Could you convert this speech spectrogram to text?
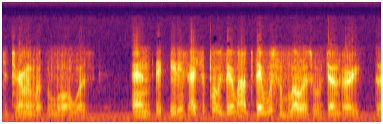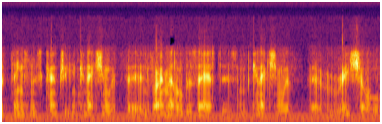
determine what the law was. And it, it is, I suppose, there are a lot of there are whistleblowers who have done very good things in this country in connection with uh, environmental disasters, in connection with uh, racial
